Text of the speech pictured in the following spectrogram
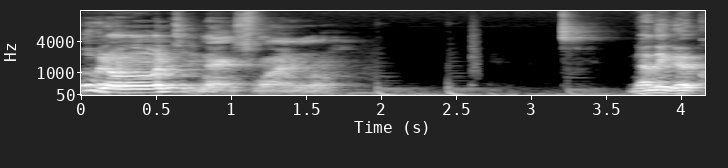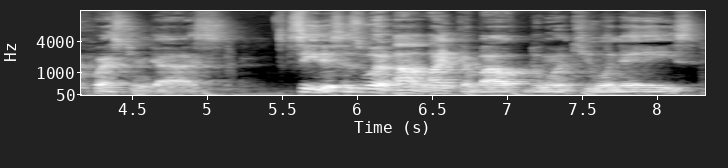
Moving on to the next one. Another good question, guys. See, this is what I like about doing Q&As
